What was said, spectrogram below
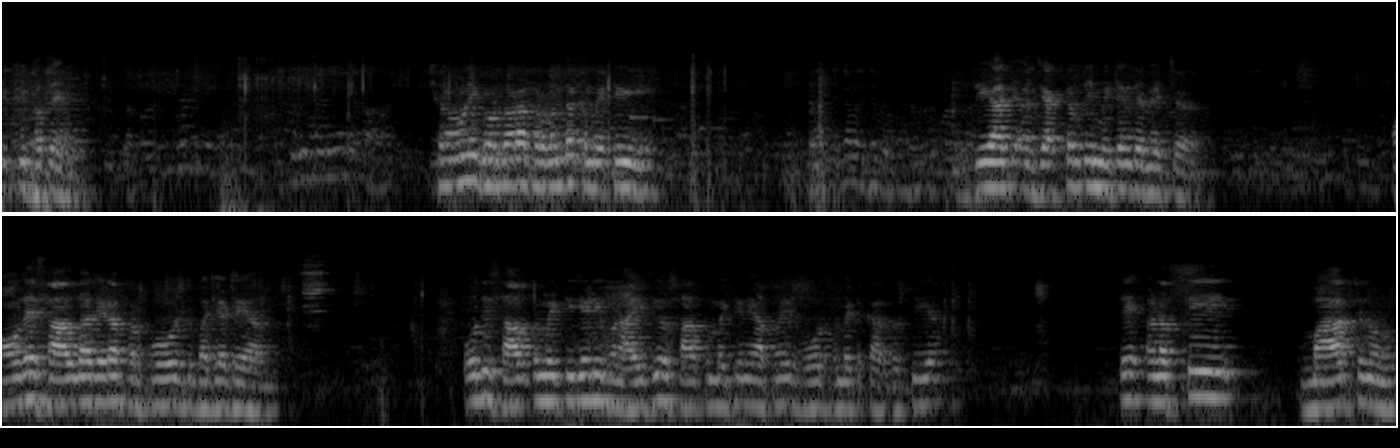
ਜੀ ਕੀ ਫਤਿਹ। ਸ਼੍ਰੋਮਣੀ ਗੁਰਦੁਆਰਾ ਪ੍ਰਬੰਧਕ ਕਮੇਟੀ ਦੀ ਅੱਜ ਐਗਜ਼ੈਕਟਿਵ ਦੀ ਮੀਟਿੰਗ ਦੇ ਵਿੱਚ ਆਉਂਦੇ ਸਾਲ ਦਾ ਜਿਹੜਾ ਪ੍ਰਪੋਜ਼ਡ ਬਜਟ ਆ, ਉਹਦੀ ਸਾਬ ਕਮੇਟੀ ਜਿਹੜੀ ਬਣਾਈ ਸੀ, ਉਹ ਸਾਬ ਕਮੇਟੀ ਨੇ ਆਪਣੀ ਰਿਪੋਰਟ ਸਬਮਿਟ ਕਰ ਦਿੱਤੀ ਆ। ਤੇ 29 ਮਾਰਚ ਨੂੰ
